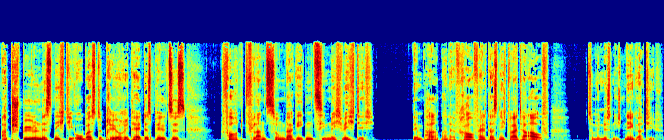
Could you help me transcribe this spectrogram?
Abspülen ist nicht die oberste Priorität des Pilzes, Fortpflanzung dagegen ziemlich wichtig. Dem Partner der Frau fällt das nicht weiter auf, zumindest nicht negativ.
